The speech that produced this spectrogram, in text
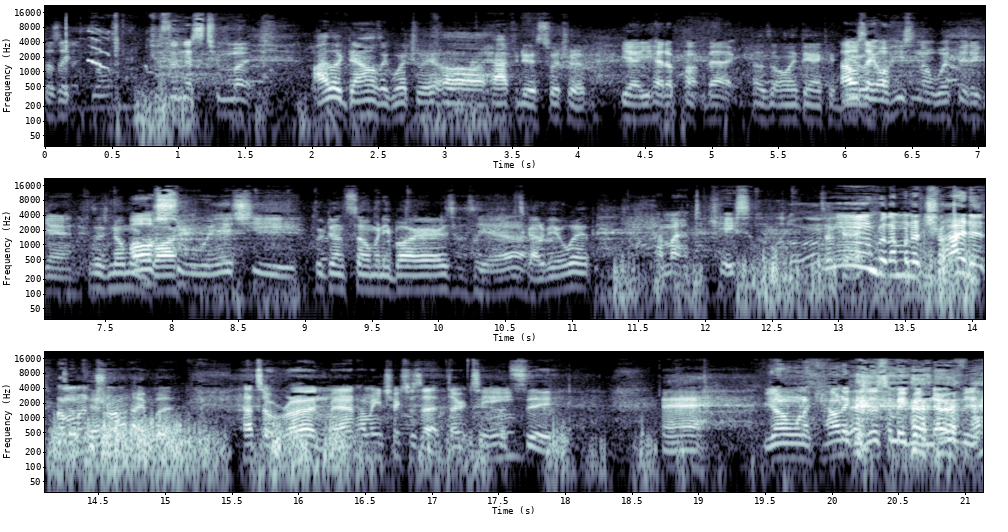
So I was like, because then that's too much. I looked down. I was like, "Which way? Oh, I have to do a switch whip." Yeah, you had to pump back. That was the only thing I could do. I was like, oh, he's gonna whip it again. There's no more Oh, bar. swishy. We've done so many bar airs. I was like, Yeah. "It's got to be a whip." I might have to case it a little. okay. Mm, but I'm gonna try it. I'm gonna okay. try, but that's a run, man. How many tricks was that? 13? Let's see. Eh. You don't want to count it because this will make me nervous.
